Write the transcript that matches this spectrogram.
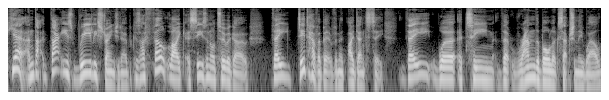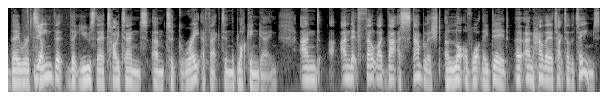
Yeah, and that that is really strange, you know, because I felt like a season or two ago they did have a bit of an identity. They were a team that ran the ball exceptionally well. They were a team yep. that that used their tight ends um, to great effect in the blocking game and and it felt like that established a lot of what they did uh, and how they attacked other teams.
